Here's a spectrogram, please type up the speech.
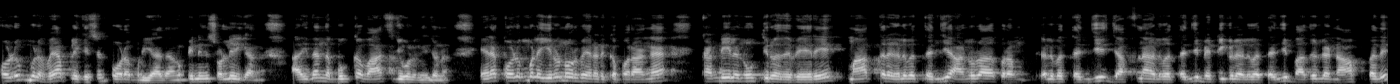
கொழும்புல போய் அப்ளிகேஷன் போட முடியாது. அவங்க பின்னுக்கு சொல்லியிருக்காங்க. அதுதான் அந்த புக்கை வாசிச்சு கொடுங்க சொன்னேன். ஏன்னா கொழும்புல இருநூறு பேர் எடுக்க போறாங்க. கண்டியில நூத்தி இருபது பேரு. மாத்திரை எழுபத்தஞ்சு அனுராதபுரம் எழுபத்தஞ்சு ஜஃப்னா எழுபத்தஞ்சு பெட்டிகுல எழுபத்தஞ்சு பதுல நாற்பது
